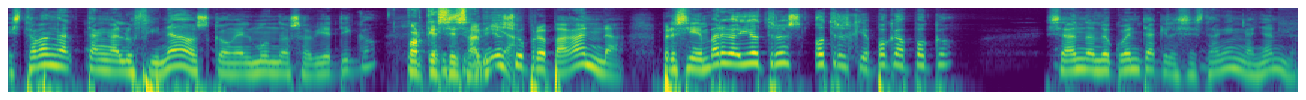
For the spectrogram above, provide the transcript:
estaban tan alucinados con el mundo soviético Porque que se sabía. su propaganda. Pero sin embargo hay otros, otros que poco a poco se van dando cuenta que les están engañando.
